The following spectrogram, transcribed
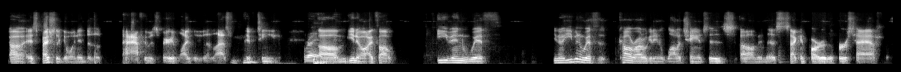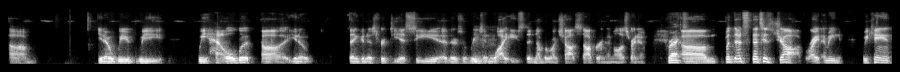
uh, especially going into the half. It was very lively the last Mhm. fifteen. Right. Um, you know, I thought even with, you know, even with Colorado getting a lot of chances um, in the second part of the first half, um, you know, we we we held. Uh, you know, thank goodness for DSC. Uh, there's a reason Mhm. why he's the number one shot stopper in MLS right now. Correct. Um, but that's that's his job, right? I mean, we can't.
